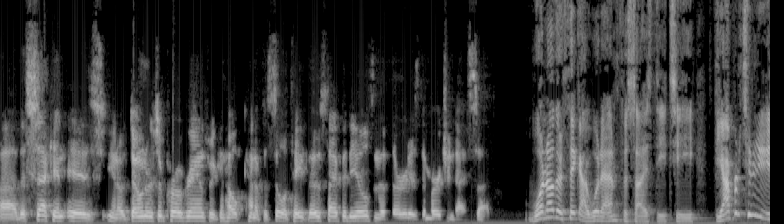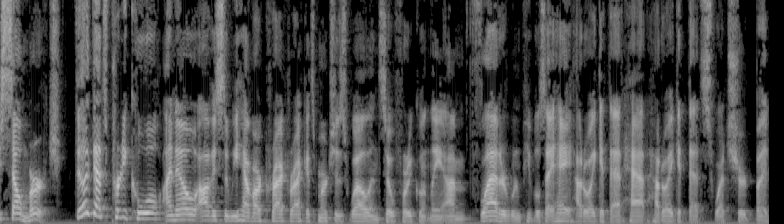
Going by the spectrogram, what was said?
uh, the second is you know donors of programs. We can help kind of facilitate those type of deals. And the third is the merchandise side. One other thing I would emphasize, DT, the opportunity to sell merch. Feel like that's pretty cool. I know, obviously, we have our Cracked Racquets merch as well, and so frequently I'm flattered when people say, hey, how do I get that hat? How do I get that sweatshirt? But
